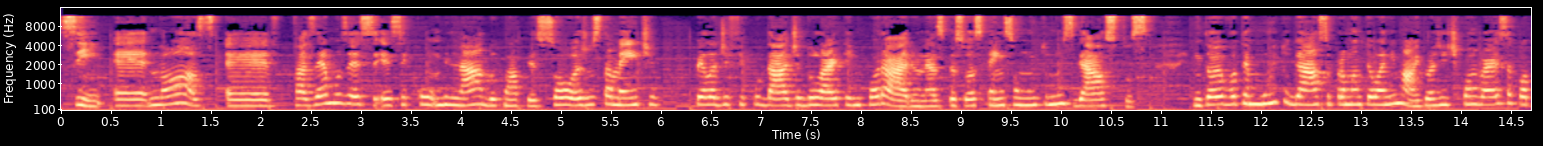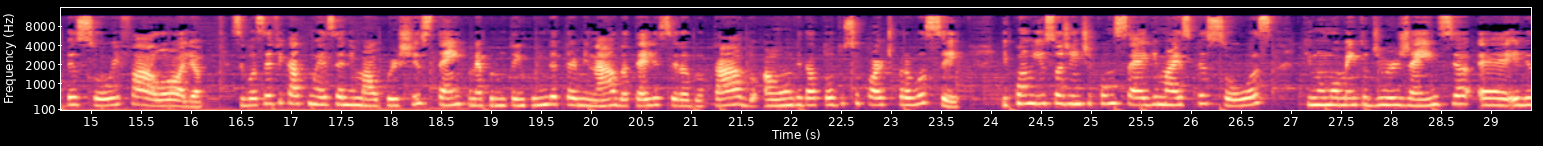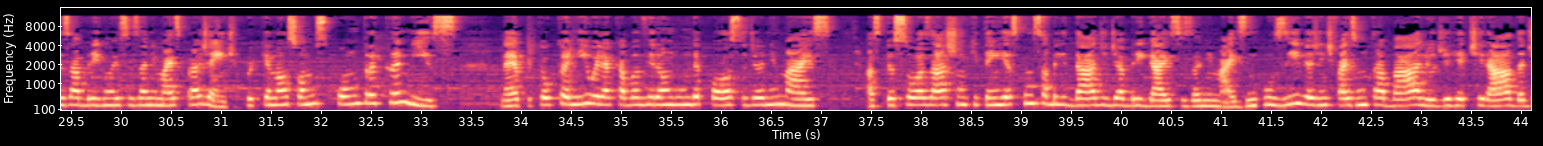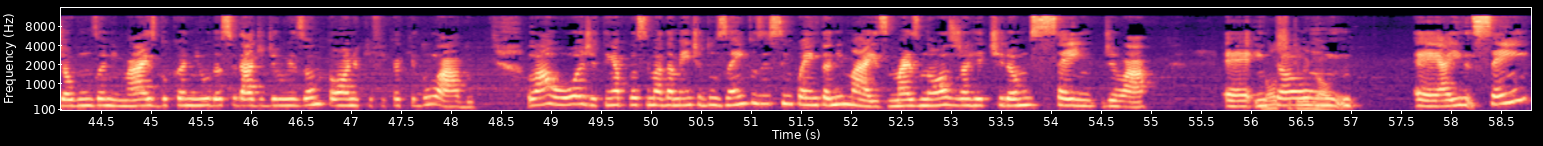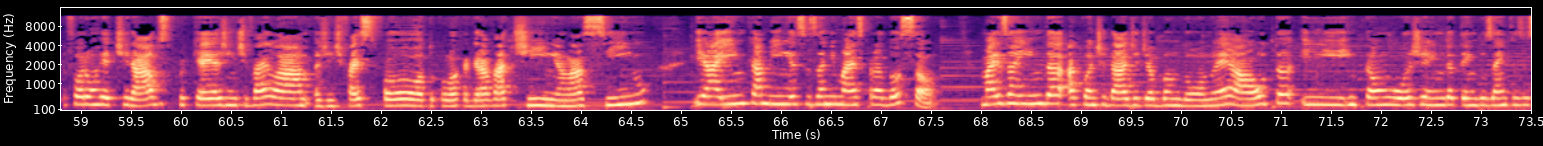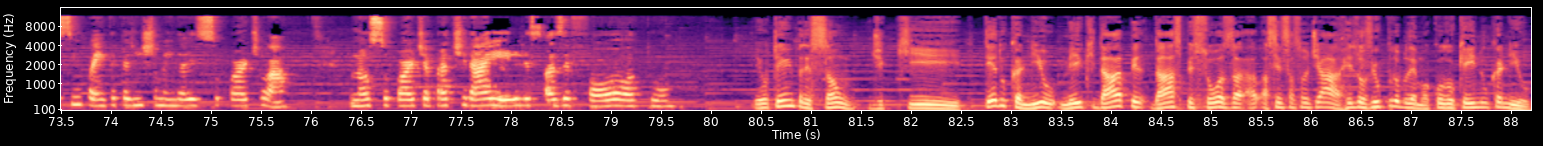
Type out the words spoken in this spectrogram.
Sim, é, nós é, fazemos esse, esse combinado com a pessoa justamente pela dificuldade do lar temporário, né? As pessoas pensam muito nos gastos. Então eu vou ter muito gasto para manter o animal. Então a gente conversa com a pessoa e fala, olha, se você ficar com esse animal por X tempo, né, por um tempo indeterminado até ele ser adotado, a ONG dá todo o suporte para você. E com isso a gente consegue mais pessoas que no momento de urgência é, eles abrigam esses animais para gente, porque nós somos contra canis, né? Porque o canil ele acaba virando um depósito de animais. As pessoas acham que tem responsabilidade de abrigar esses animais. Inclusive, a gente faz um trabalho de retirada de alguns animais do canil da cidade de Luiz Antônio, que fica aqui do lado. Lá hoje tem aproximadamente 250 animais, mas nós já retiramos 100 de lá. É, então, Nossa, é, aí 100 foram retirados, porque aí a gente vai lá, a gente faz foto, coloca gravatinha, lacinho, e aí encaminha esses animais para adoção. Mas ainda a quantidade de abandono é alta e então hoje ainda tem 250 que a gente também dá esse suporte lá. O nosso suporte é para tirar eles, fazer foto, eu tenho a impressão de que ter o canil meio que dá, dá às pessoas a, a sensação de, ah, resolvi o problema, coloquei no canil.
